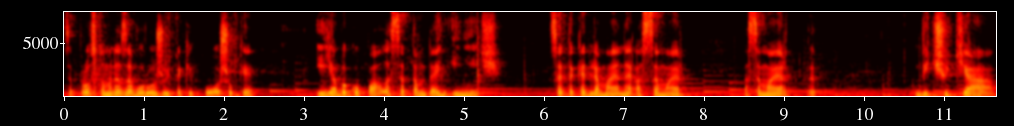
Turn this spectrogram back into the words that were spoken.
Це просто мене заворожують такі пошуки, і я би купалася там день і ніч. Це таке для мене АСМР, АСМР е, відчуття.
